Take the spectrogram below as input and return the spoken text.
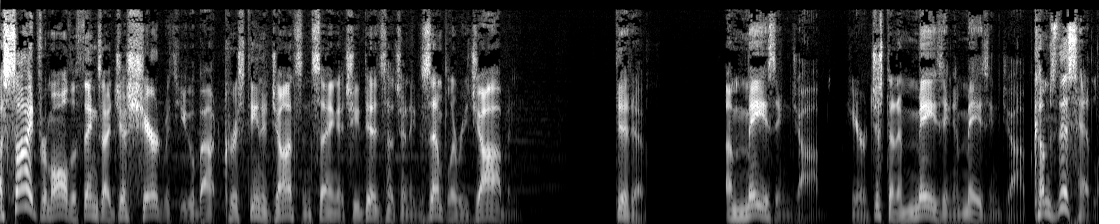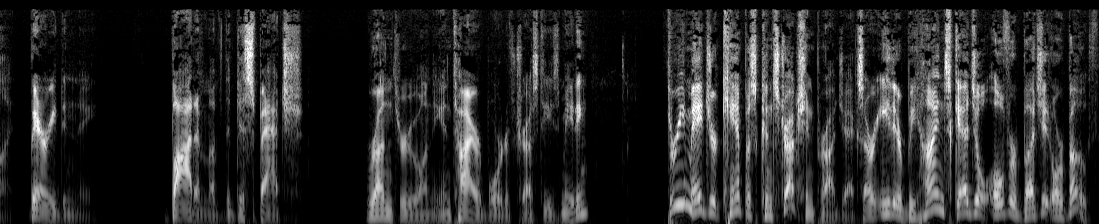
aside from all the things I just shared with you about Kristina Johnson saying that she did such an exemplary job and did a amazing job here, just an amazing, amazing job, comes this headline buried in the bottom of the dispatch run through on the entire Board of Trustees meeting. Three major campus construction projects are either behind schedule, over budget, or both.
